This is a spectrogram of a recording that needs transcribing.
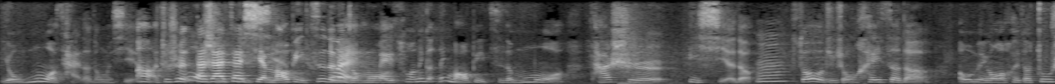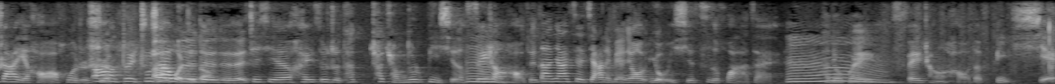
有墨彩的东西啊，就是大家在写毛笔字的那种墨，没错，那个那个毛笔字的墨它是辟邪的，嗯，所有这种黑色的。我们用了黑色朱砂也好啊，或者是对朱砂我知道，对对对，这些黑资质它它全部都是辟邪的，非常好。所以大家在家里边要有一些字画在，嗯，它就会非常好的辟邪。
